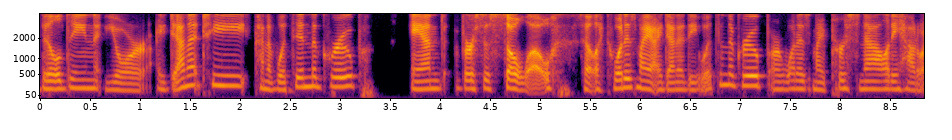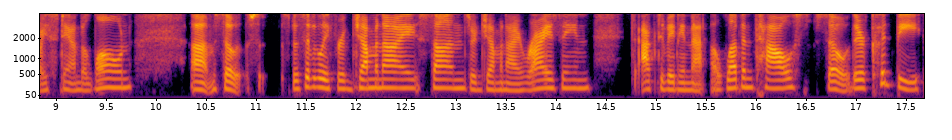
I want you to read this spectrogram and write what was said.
building your identity kind of within the group and versus solo. So, like, what is my identity within the group, or what is my personality? How do I stand alone? Um, so, specifically for Gemini suns or Gemini rising, it's activating that 11th house. So, there could be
